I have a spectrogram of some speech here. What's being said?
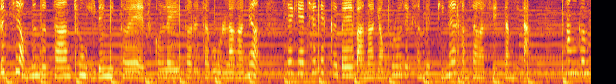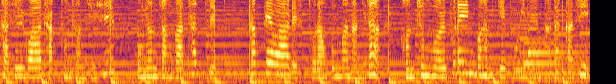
끝이 없는 듯한 총 200m의 에스컬레이터를 타고 올라가면 세계 최대급의 만화경 프로젝션 매핑을 감상할 수 있답니다. 황금 다실과 작품 전시실, 공연장과 찻집, 카페와 레스토랑뿐만 아니라 건축물 프레임과 함께 보이는 바다까지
